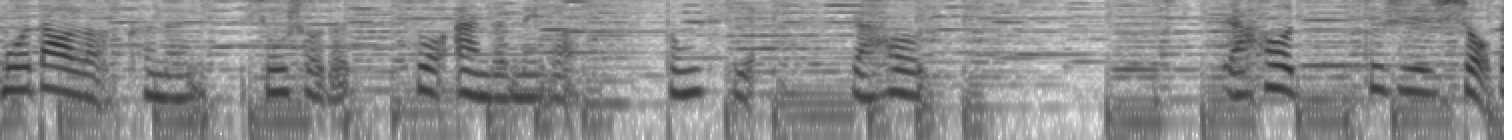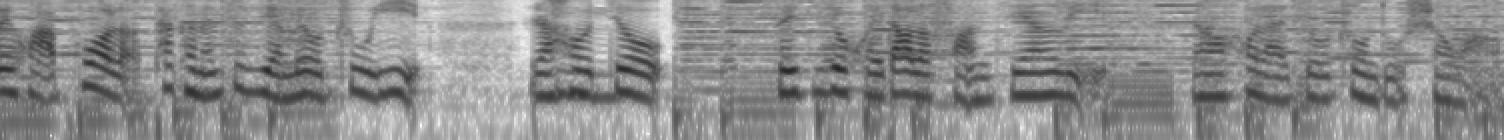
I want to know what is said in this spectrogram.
摸到了可能凶手的作案的那个东西，然后，然后就是手被划破了，他可能自己也没有注意，然后嗯。就随即就回到了房间里，然后后来就中毒身亡了。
